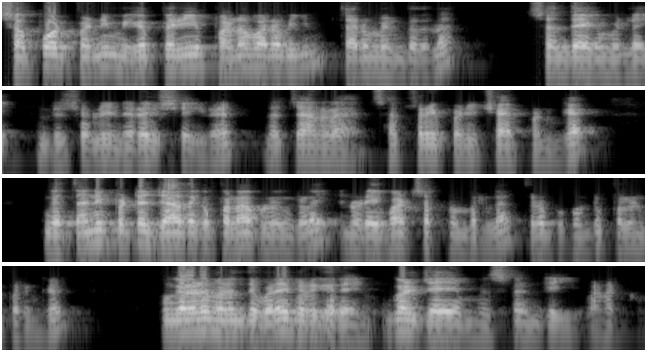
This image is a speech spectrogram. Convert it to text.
சப்போர்ட் பண்ணி மிகப்பெரிய பணவரவையும் தரும் என்பதில் சந்தேகமில்லை என்று சொல்லி நிறைவு செய்கிறேன். இந்த சேனலை சப்ஸ்கிரைப் பண்ணி ஷேர் பண்ணுங்கள் உங்கள் தனிப்பட்ட ஜாதக பலாபலன்களை என்னுடைய வாட்ஸ்அப் நம்பரில் தொடர்பு கொண்டு பலன் பெறுங்கள். உங்களிடமிருந்து விடைபெறுகிறேன். உங்கள் ஜெயம் நன்றி. வணக்கம்.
